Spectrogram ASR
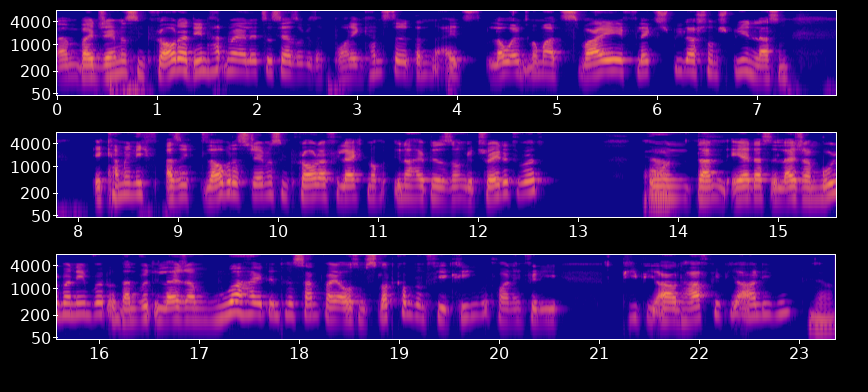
Ähm, bei Jameson Crowder, den hatten wir ja letztes Jahr so gesagt, boah, den kannst du dann als Low-End Nummer 2 Flex-Spieler schon spielen lassen. Ich kann mir nicht, also ich glaube, dass Jameson Crowder vielleicht noch innerhalb der Saison getradet wird Ja. und dann eher das Elijah Moore übernehmen wird und dann wird Elijah Moore halt interessant, weil er aus dem Slot kommt und viel kriegen wird, vor allem für die PPR und Half-PPR liegen. ja.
